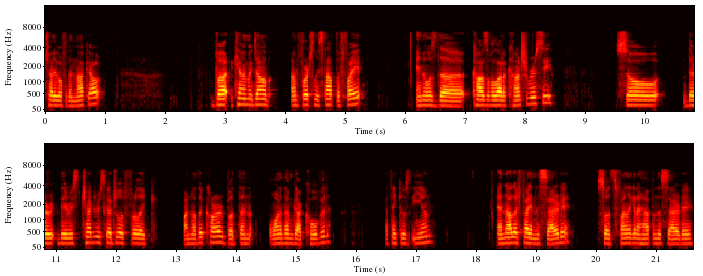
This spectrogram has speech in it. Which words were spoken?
try to go for the knockout. But Kevin MacDonald unfortunately stopped the fight, and it was the cause of a lot of controversy. So they they tried to reschedule it for like another card, but then one of them got COVID. I think it was Ian. And now they're fighting this Saturday. So it's finally gonna happen this Saturday.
